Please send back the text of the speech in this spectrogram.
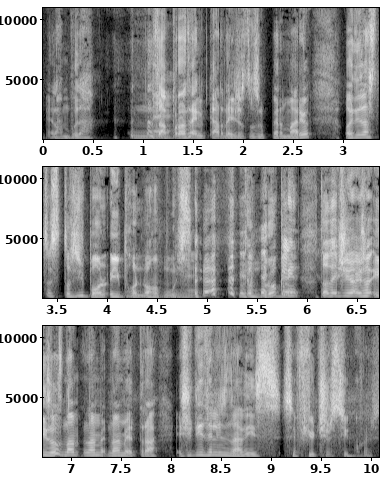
έλα μου τα, Ναι. τα πρώτα incarnations του Super Mario, ότι ήταν στο- στους υπο- υπονόμους Ναι. του Brooklyn, τότε ίσως- ίσως να- να- να μετρά. Εσύ τι θέλεις να δεις σε future sequels;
